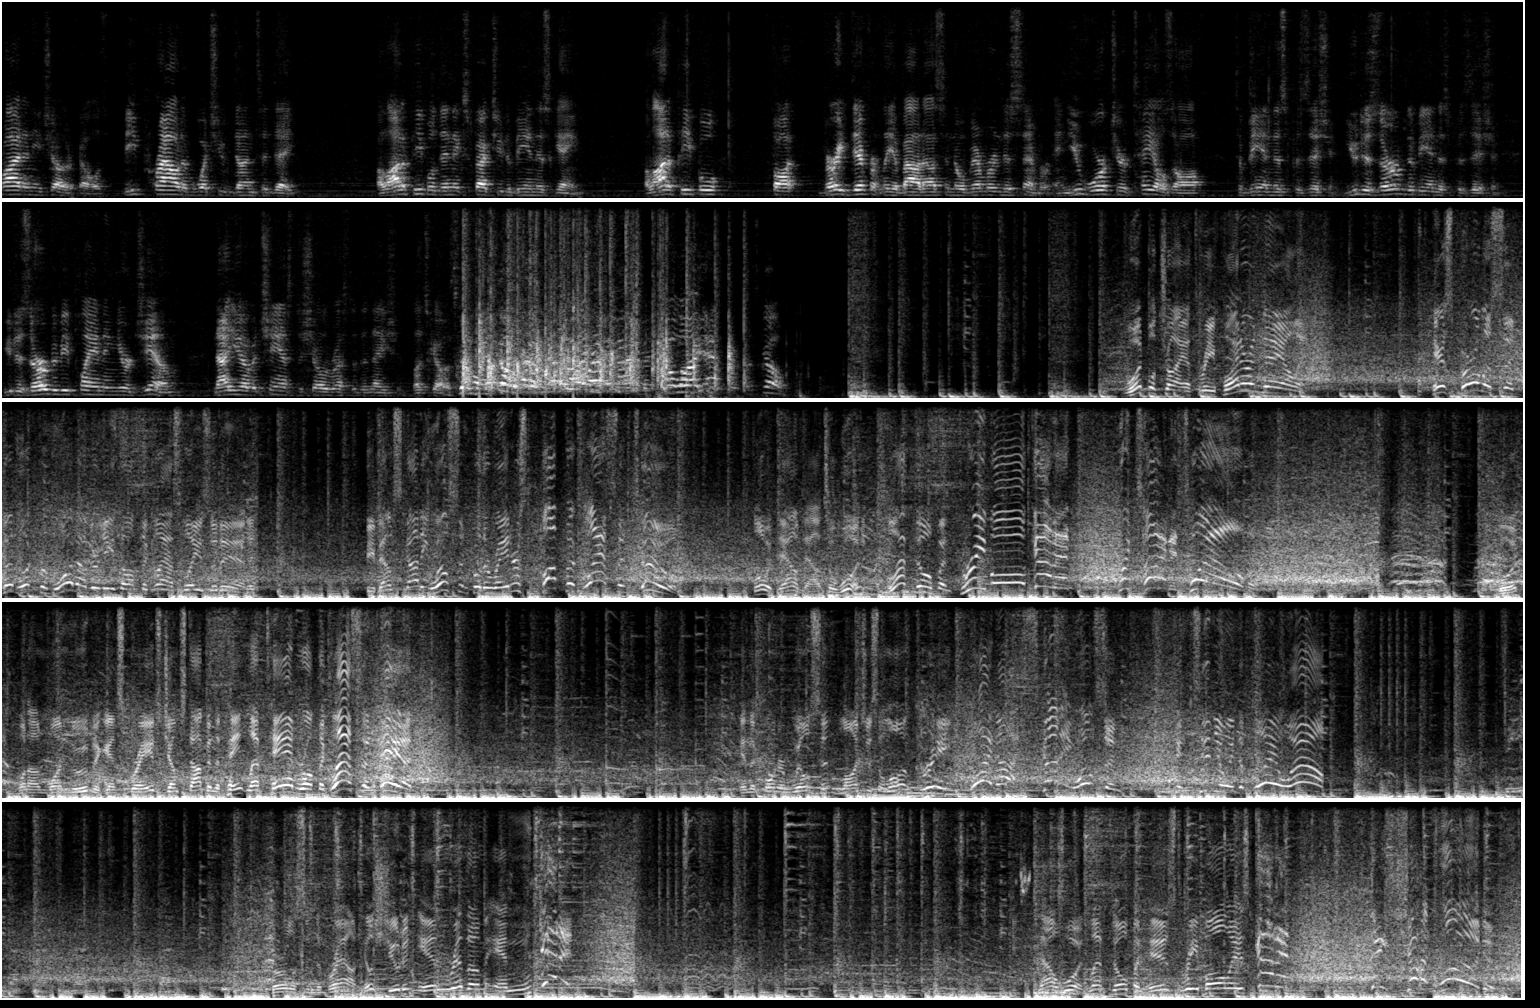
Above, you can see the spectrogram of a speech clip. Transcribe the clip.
pride in each other, fellas. Be proud of what you've done to date. A lot of people didn't expect you to be in this game. A lot of people thought very differently about us in November and December, and you've worked your tails off to be in this position. You deserve to be in this position. You deserve to be playing in your gym. Now you have a chance to show the rest of the nation. Let's go. Let's go. Let's go. Let's go. Let's go. Wood will try a three-pointer and nail it. Here's Burleson. Good look from Wood underneath off the glass, lays it in. Rebound Scotty Wilson for the Raiders. Off the glass and two. Blow it down now to Wood. Left open. Three ball. Got it. We're tied at 12. Wood, one-on-one move against Graves. Jump stop in the paint. Left hand. We're off the glass and in. In the corner, Wilson launches a long three. Why not? Scotty Wilson continuing to play Wilson to Brown. He'll shoot it in rhythm and get it! Now Wood left open. His three ball is got it! They shot Wood!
